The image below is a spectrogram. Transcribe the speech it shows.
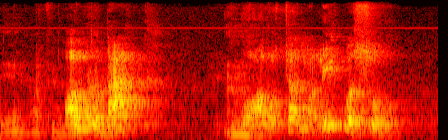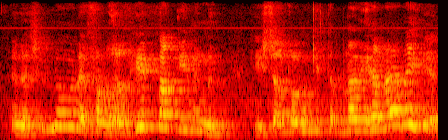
Yeah, I I would have barked. Well, I was told my leg was sore. And I said, no, that fellow headbutted him and he said, don't get the bloody hell out of here.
